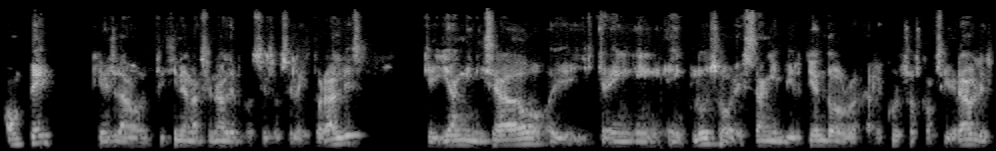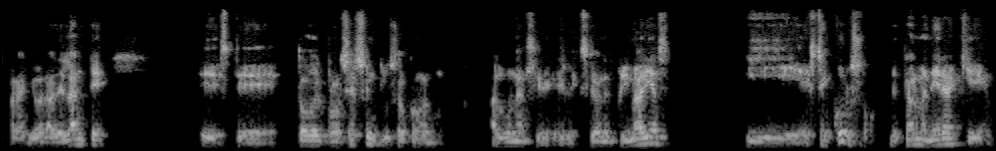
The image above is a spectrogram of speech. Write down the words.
OMPE, que es la Oficina Nacional de Procesos Electorales, que ya han iniciado eh, y que e incluso están invirtiendo recursos considerables para llevar adelante este, todo el proceso, incluso con algunas eh, elecciones primarias, y está en curso, de tal manera que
